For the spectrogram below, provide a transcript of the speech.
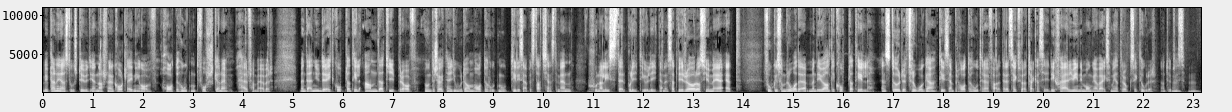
vi planerar en stor studie, en nationell kartläggning av hat och hot mot forskare här framöver. Men den är ju direkt kopplad till andra typer av undersökningar gjorda om hat och hot mot till exempel statstjänstemän, journalister, politiker och liknande. Så att vi rör oss ju med ett fokusområde, men det är ju alltid kopplat till en större fråga, till exempel hat och hot i det här fallet, eller sexuella trakasserier. Det skär ju in i många verksamheter och sektorer naturligtvis. Mm, mm.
